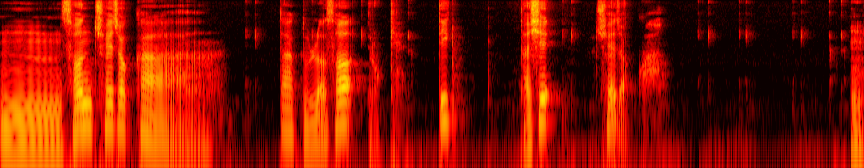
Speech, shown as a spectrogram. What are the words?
음, 선 최적화 딱 눌러서 이렇게 띡 다시 최적화. 음,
